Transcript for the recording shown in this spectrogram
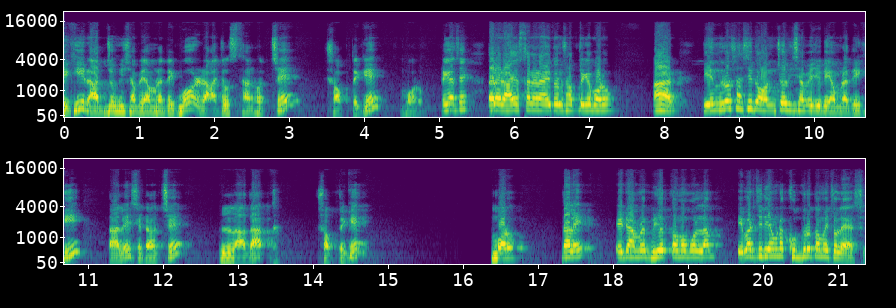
দেখি, রাজ্য হিসাবে আমরা দেখব, রাজস্থান হচ্ছে সব থেকে বড়। ঠিক আছে? তাহলে রাজস্থানের আয়তন সব থেকে বড়। আর কেন্দ্রশাসিত অঞ্চল হিসাবে যদি আমরা দেখি, তাহলে সেটা হচ্ছে লাদাখ সব থেকে বড়। তাহলে এটা আমরা বৃহত্তম বললাম। এবার যদি আমরা ক্ষুদ্রতমে চলে আসি,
